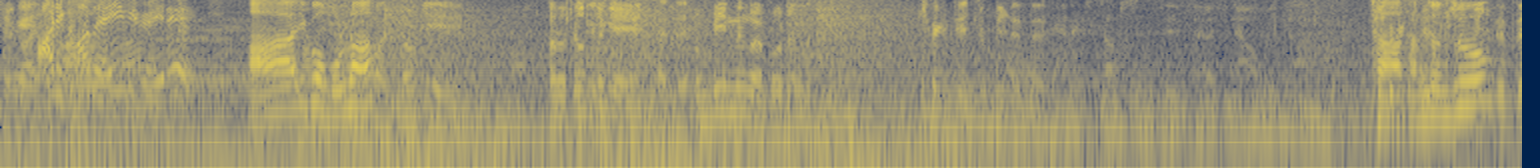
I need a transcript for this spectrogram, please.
그냥 아니 가드 에임이 왜 이래? 아 이거 몰라. 저기 나도 저쪽에 좀비 있는 걸 모르는 저기 뒤에 준비됐는데. 자 장전 중. 있는데.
